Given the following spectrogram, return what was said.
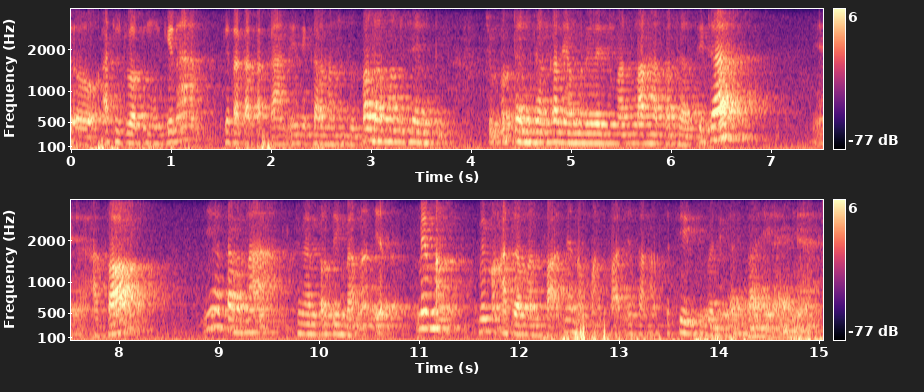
ada dua kemungkinan. Kita katakan ini karena sudut pandang manusia yang cukup dan jangkal yang menilai maslahat padahal tidak. Ya, atau Ya karena dengan pertimbangan ya memang memang ada manfaatnya, namun manfaatnya sangat kecil dibandingkan bahayanya.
